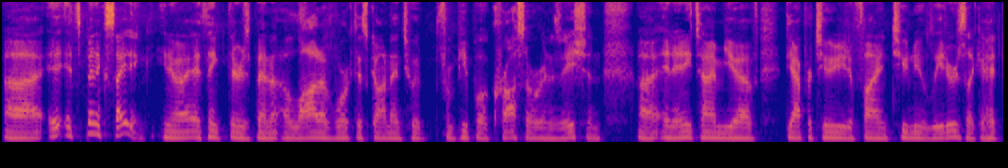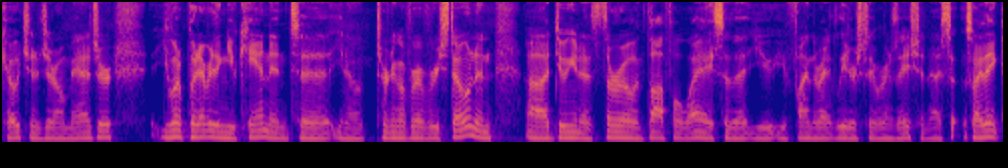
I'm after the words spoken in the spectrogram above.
uh, it, it's been exciting. You know, I think there's been a lot of work that's gone into it from people across our organization. Uh, and anytime you have the opportunity to find two new leaders, like a head coach and a general manager, you want to put everything you can into you know turning over every stone and uh, doing it in a thorough and thoughtful way, so that you you find the right leaders for the organization. So, so I think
